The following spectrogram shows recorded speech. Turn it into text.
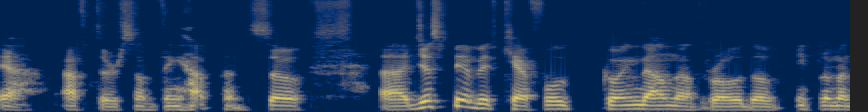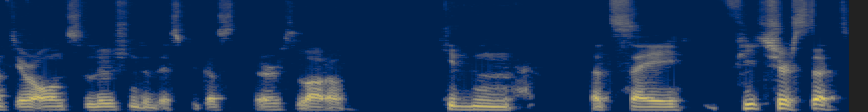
yeah after something happened. So uh, just be a bit careful going down that road of implement your own solution to this because there's a lot of hidden let's say features that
